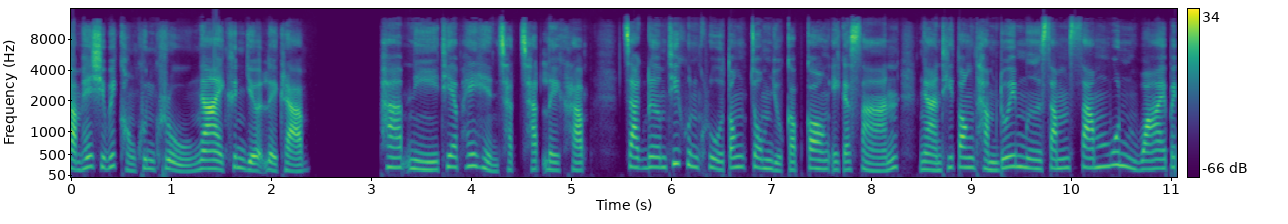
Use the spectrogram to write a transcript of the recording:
ทำให้ชีวิตของคุณครูง่ายขึ้นเยอะเลยครับ ภาพนี้เทียบให้เห็นชัดๆ เลยครับ จากเดิมที่คุณครูต้องจมอยู่กับกองเอกสาร งานที่ต้องทำด้วยมือซ้ำๆวุ่นวายไป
